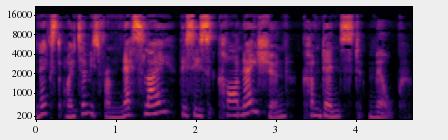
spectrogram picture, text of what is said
The next item is from Nestle. This is Carnation Condensed Milk.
